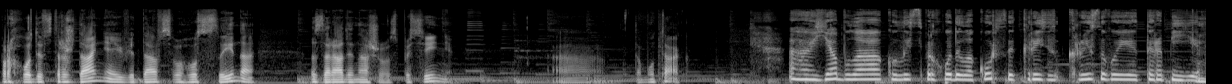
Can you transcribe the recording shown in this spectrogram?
проходив страждання і віддав свого сина заради нашого спасіння. А, Тому так. Я була колись проходила курси криз, кризової терапії, uh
